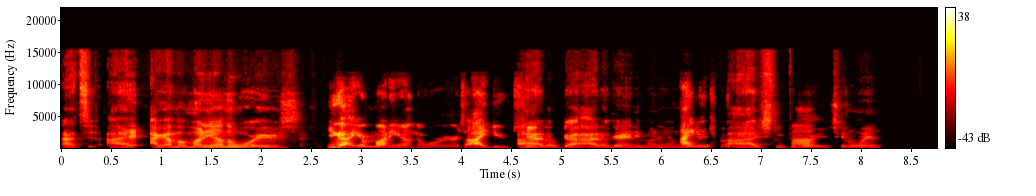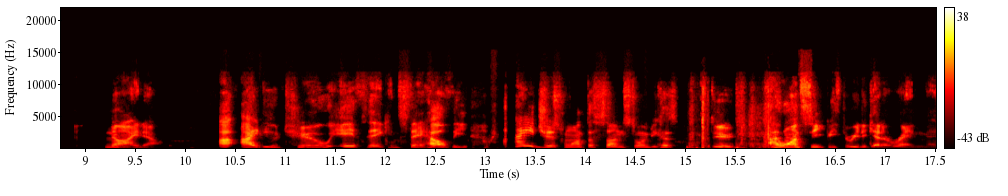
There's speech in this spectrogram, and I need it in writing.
That's I I got my money on the Warriors. You got your money on the Warriors. I do too. I don't got I don't got any money on the I Warriors, but I just think the Uh, Warriors gonna win. No, I know. I, I do too if they can stay healthy. I just want the Suns to win because, dude, I want CP3 to get a ring, man.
